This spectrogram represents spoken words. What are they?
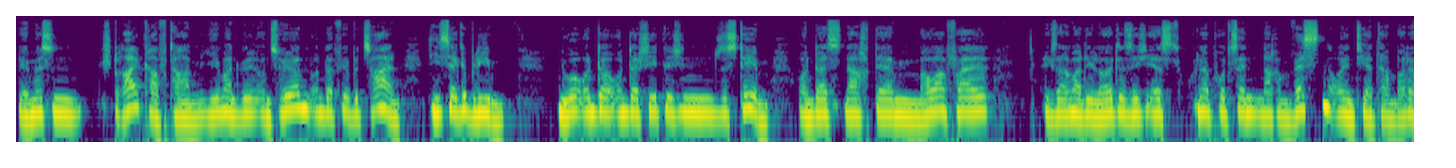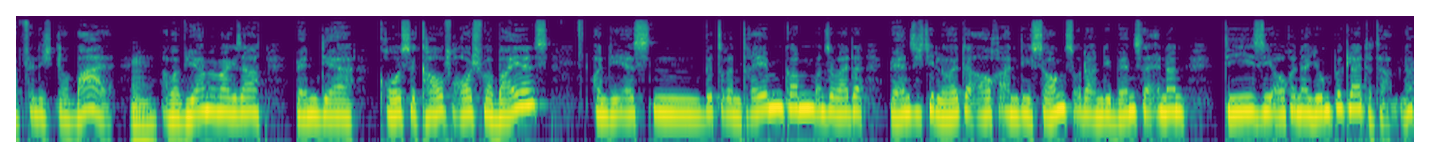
Wir müssen Strahlkraft haben. Jemand will uns hören und dafür bezahlen. Die ist ja geblieben nur unter unterschiedlichen Systemen. Und das nach dem Mauerfall ich sage mal, die Leute sich erst 100 Prozent nach dem Westen orientiert haben, war das völlig normal. Mhm. Aber wir haben immer gesagt, wenn der große Kaufrausch vorbei ist und die ersten bitteren Tränen kommen und so weiter, werden sich die Leute auch an die Songs oder an die Bands erinnern, die sie auch in der Jugend begleitet haben. Ne?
